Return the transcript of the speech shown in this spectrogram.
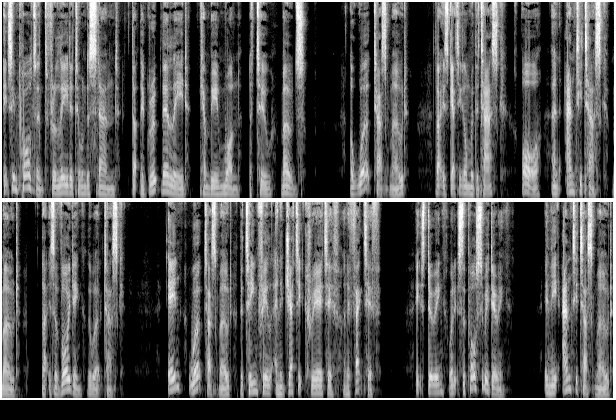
It's important for a leader to understand that the group they lead can be in one of two modes a work task mode, that is getting on with the task, or an anti task mode, that is avoiding the work task. In work task mode, the team feel energetic, creative, and effective. It's doing what it's supposed to be doing. In the anti task mode,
